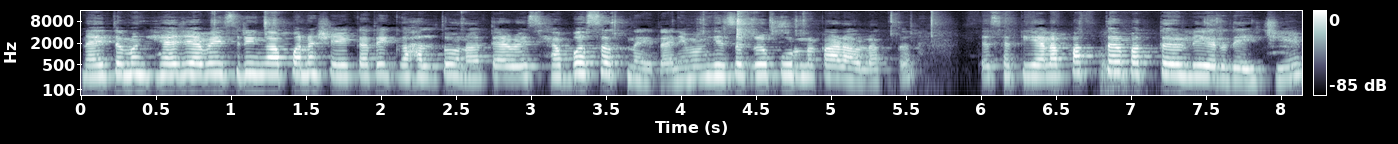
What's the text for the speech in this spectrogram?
नाही तर मग ह्या ज्यावेळेस रिंग आपण अशा एकात एक घालतो ना त्यावेळेस ह्या बसत नाहीत. आणि मग हे सगळं पूर्ण काढावं लागतं. त्यासाठी याला पातळ पातळ लेअर द्यायची आहे.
